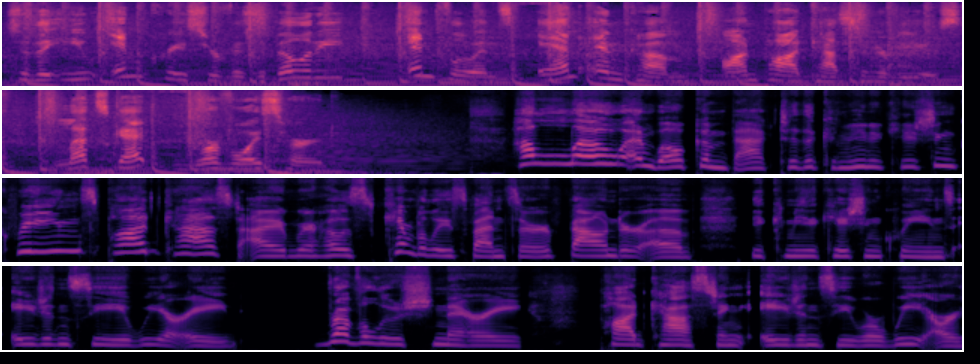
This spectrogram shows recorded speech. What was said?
so that you increase your visibility, influence, and income on podcast interviews. Let's get your voice heard. Hello, and welcome back to the Communication Queens podcast. I am your host, Kimberly Spencer, founder of the Communication Queens Agency. We are a revolutionary podcasting agency where we are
